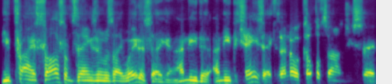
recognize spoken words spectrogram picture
You probably saw some things and was like, wait a second, I need to I need to change that. Because I know a couple times you said,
